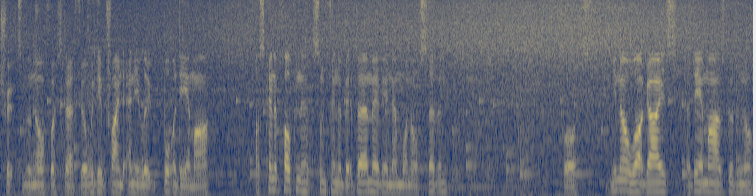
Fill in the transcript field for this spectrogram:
trip to the northwest airfield, we didn't find any loot but a DMR. I was kind of hoping at something a bit better, maybe an M107. But, you know what guys, a DMR is good enough.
